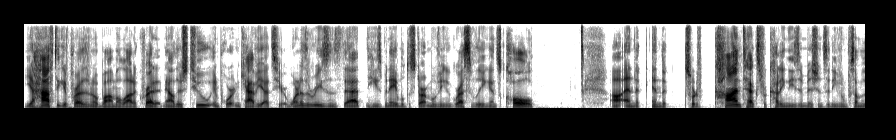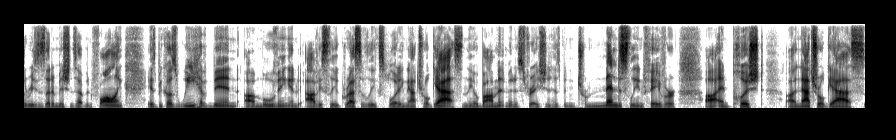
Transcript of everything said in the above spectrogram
you have to give President Obama a lot of credit. Now, there's two important caveats here. One of the reasons that he's been able to start moving aggressively against coal uh, and the and the sort of context for cutting these emissions and even some of the reasons that emissions have been falling is because we have been uh, moving and obviously aggressively exploiting natural gas and the obama administration has been tremendously in favor uh, and pushed uh, natural gas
